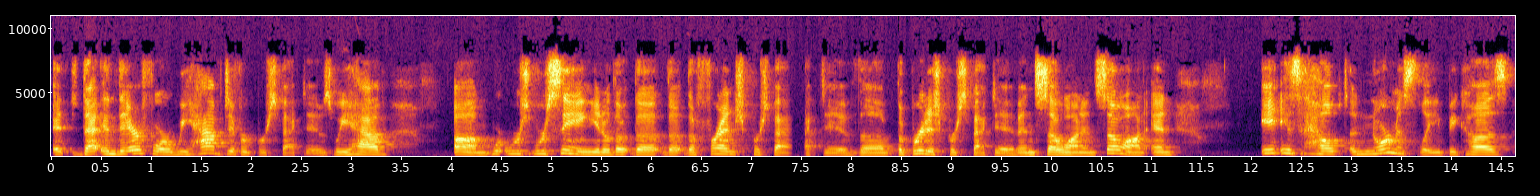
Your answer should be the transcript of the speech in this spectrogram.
it, that, and therefore we have different perspectives. We have um, we're, we're seeing, you know, the, the, the, the French perspective, the, the British perspective, and so on and so on. And it has helped enormously because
